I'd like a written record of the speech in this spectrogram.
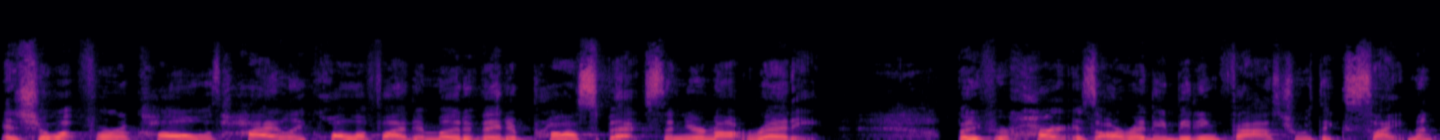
and show up for a call with highly qualified and motivated prospects, then you're not ready. But if your heart is already beating faster with excitement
